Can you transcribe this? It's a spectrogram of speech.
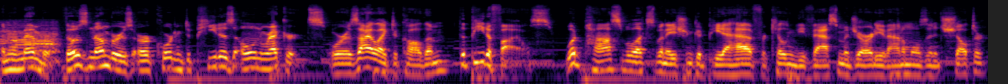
And remember, those numbers are according to PETA's own records, or as I like to call them, the PETA files. What possible explanation could PETA have for killing the vast majority of animals in its shelter?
